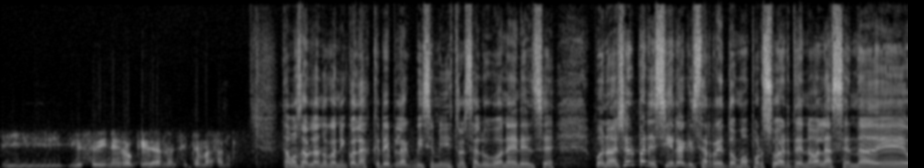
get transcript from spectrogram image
y, ese dinero queda en el sistema de salud. Estamos hablando con Nicolás Kreplak, viceministro de Salud bonaerense. Bueno, ayer pareciera que se retomó, por suerte, ¿no? La senda de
